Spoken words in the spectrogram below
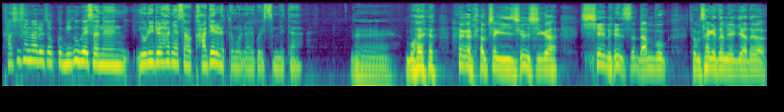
가수 생활을 접고 미국에서는 요리를 하면서 가게를 했던 걸로 알고 있습니다. 네. 뭐, 하여간 갑자기 이지현 씨가 CNN에서 남북 정상회담 얘기하다가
